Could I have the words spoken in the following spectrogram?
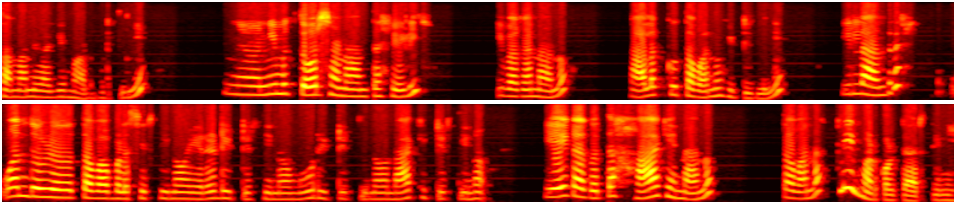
ಸಾಮಾನ್ಯವಾಗಿ ಮಾಡಿಬಿಡ್ತೀನಿ. ನಿಮಗೆ ತೋರಿಸೋಣ ಅಂತ ಹೇಳಿ ಇವಾಗ ನಾನು ನಾಲ್ಕು ತವಾನು ಇಟ್ಟಿದ್ದೀನಿ. ಇಲ್ಲ ಅಂದರೆ ಒಂದು ತವ ಬಳಸಿರ್ತೀನೋ, ಎರಡು ಇಟ್ಟಿರ್ತೀನೋ, ಮೂರು ಇಟ್ಟಿರ್ತೀನೋ, ನಾಲ್ಕು ಇಟ್ಟಿರ್ತೀನೋ, ಹೇಗಾಗುತ್ತೋ ಹಾಗೆ ನಾನು ತವನ ಕ್ಲೀನ್ ಮಾಡ್ಕೊಳ್ತಾ ಇರ್ತೀನಿ.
